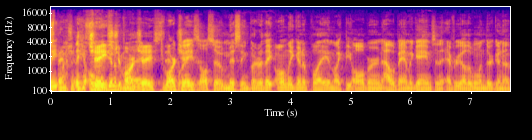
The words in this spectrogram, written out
suspension? Are they only Chase, Ja'Marr play? Chase Ja'Marr Chase either. also missing, but are they only going to play in like the Auburn, Alabama games, and then every other one they're going to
